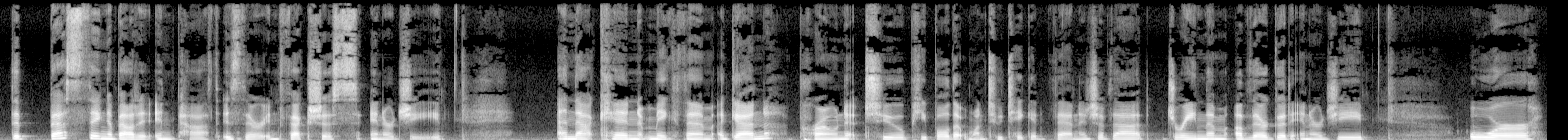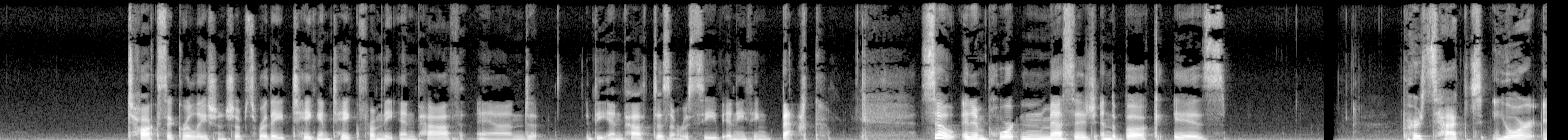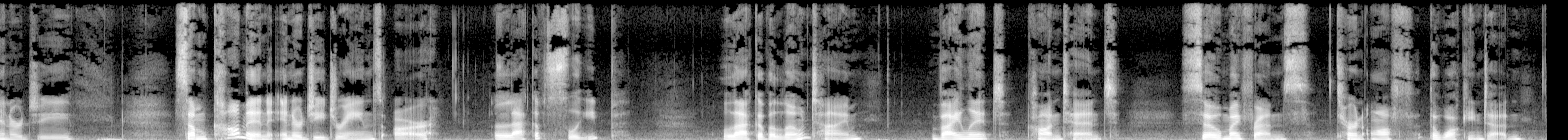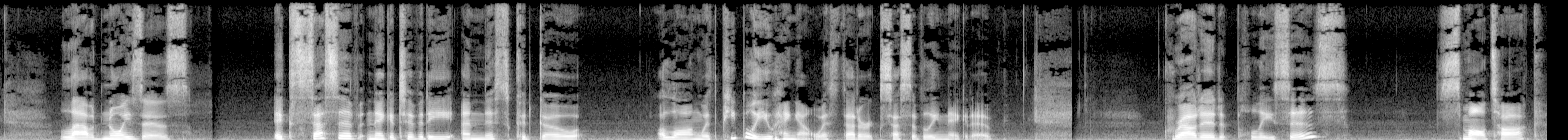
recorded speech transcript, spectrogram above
The best thing about an empath is their infectious energy. And that can make them, again, prone to people that want to take advantage of that, drain them of their good energy, or toxic relationships where they take and take from the empath and the empath doesn't receive anything back. So, an important message in the book is protect your energy. Some common energy drains are lack of sleep, lack of alone time, violent content. So, my friends, turn off The Walking Dead. Loud noises, excessive negativity, and this could go along with people you hang out with that are excessively negative. Crowded places, small talk.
